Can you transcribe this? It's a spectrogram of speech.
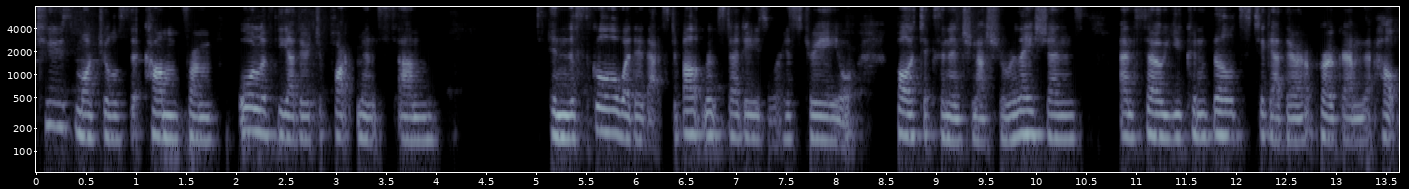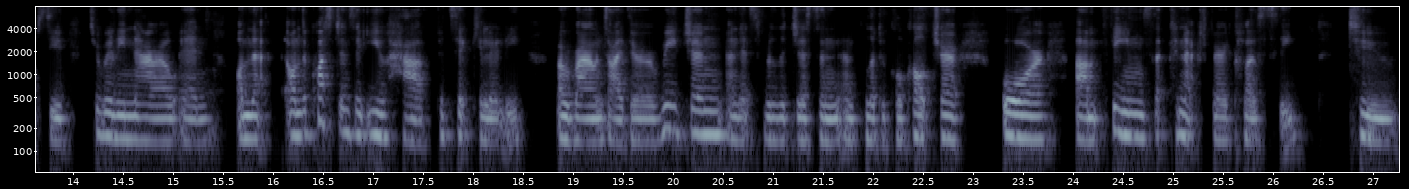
choose modules that come from all of the other departments um, in the school, whether that's development studies or history or politics and international relations. And so you can build together a program that helps you to really narrow in on the, on the questions that you have, particularly around either a region and its religious and, and political culture, or um, themes that connect very closely to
